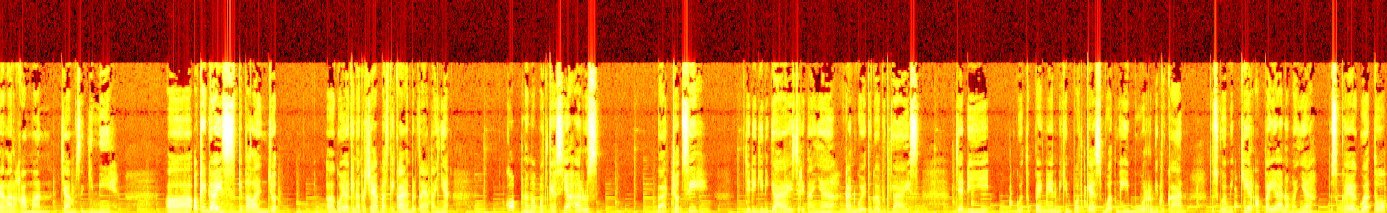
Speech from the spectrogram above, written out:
rela rekaman jam segini. Uh, Oke okay guys, kita lanjut. Uh, gue yakin dan percaya pasti kalian bertanya-tanya, kok nama podcastnya harus bacot sih? Jadi gini guys ceritanya, kan gue itu gabut guys. Jadi gue tuh pengen bikin podcast buat ngehibur gitu kan. Terus gue mikir apa ya namanya. Terus kayak gue tuh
